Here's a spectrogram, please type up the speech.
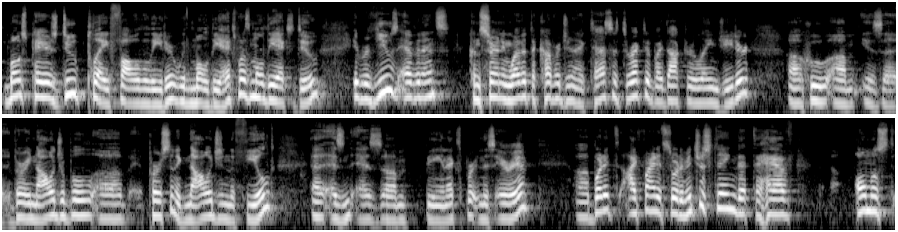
most payers do play follow the leader with MolDX. What does MolDX do? It reviews evidence concerning whether to cover genetic tests. It's directed by Dr. Elaine Jeter, uh, who um, is a very knowledgeable uh, person, acknowledged in the field uh, as, as um, being an expert in this area. Uh, but I find it sort of interesting that to have almost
